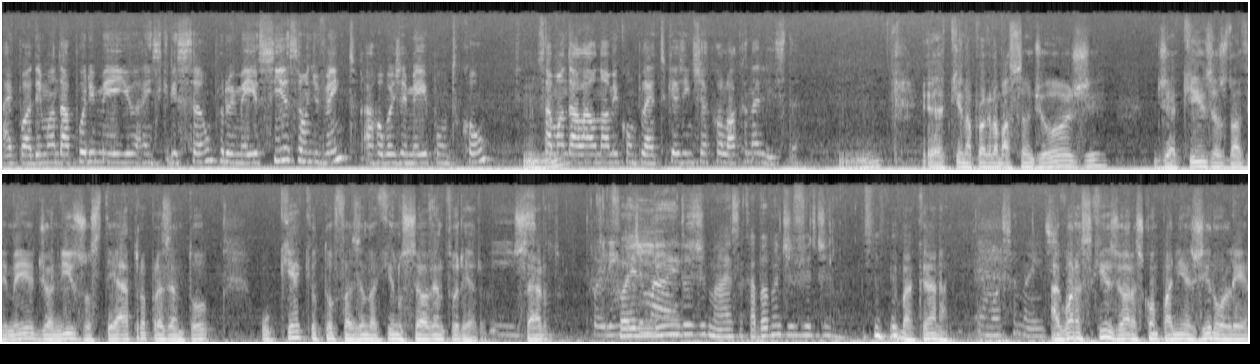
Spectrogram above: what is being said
Aí podem mandar por e-mail a inscrição por e-mail ciaçãodevento@gmail.com. Uhum. Só mandar lá o nome completo que a gente já coloca na lista. Uhum. É, aqui na programação de hoje, dia 15 às nove e meia, Dionisos Teatro apresentou o que é que eu estou fazendo aqui no Céu Aventureiro, Isso. certo? Foi lindo Foi demais. lindo demais, acabamos de vir de lá. Que bacana. Emocionante. Agora às 15 horas, Companhia Girolê,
